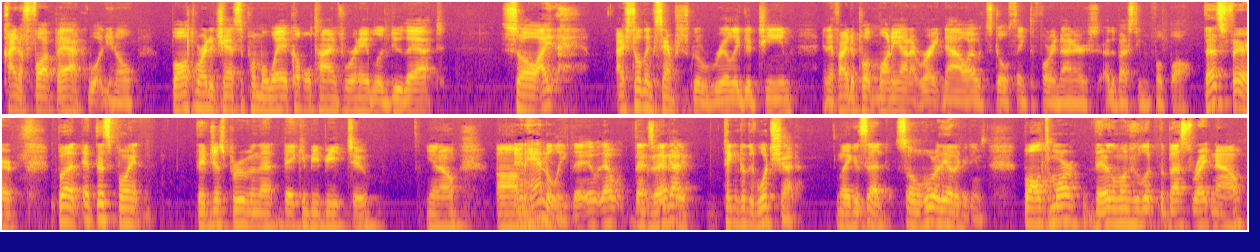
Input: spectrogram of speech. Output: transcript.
kind of fought back. Well, you know, Baltimore had a chance to put them away a couple times, weren't able to do that. So I, I still think San Francisco is a really good team, and if I had to put money on it right now, I would still think the 49ers are the best team in football. That's fair. But at this point, they've just proven that they can be beat too. You know? Um, and handily, they, that, that, Exactly. they got taken to the woodshed. like I said, so who are the other good teams? Baltimore, they're the ones who look the best right now.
